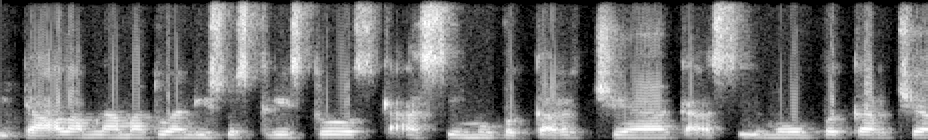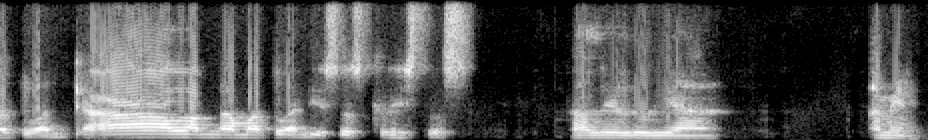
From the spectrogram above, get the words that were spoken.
di dalam nama Tuhan Yesus Kristus, kasihmu bekerja, kasihmu bekerja Tuhan dalam nama Tuhan Yesus Kristus. Haleluya. Amin.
